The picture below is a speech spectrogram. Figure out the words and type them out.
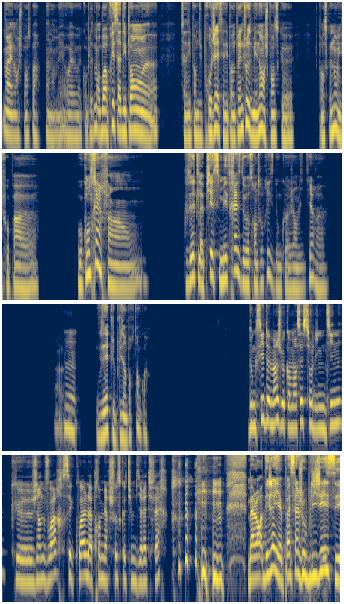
Ouais, non, je pense pas. Ah non, mais ouais, ouais, complètement. Bon, après, ça dépend, ça dépend du projet, ça dépend de plein de choses, mais non, je pense que, je pense que non, il faut pas. Au contraire, enfin vous êtes la pièce maîtresse de votre entreprise. Donc, euh, j'ai envie de dire, euh, euh, mmh. vous êtes le plus important, quoi. Donc, si demain je veux commencer sur LinkedIn, que je viens de voir, c'est quoi la première chose que tu me dirais de faire? Bah alors déjà, il y a passage obligé, c'est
